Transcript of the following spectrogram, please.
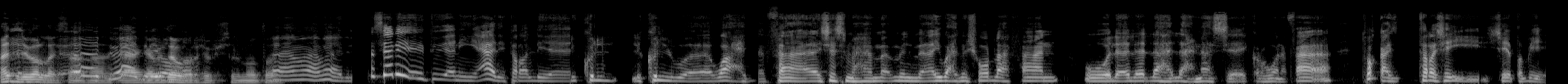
ما أدري والله إيش. ما ادور والله. أشوف إيش الموضوع. آه ما ما أدري. بس يعني يعني عادي ترى اللي- لكل لكل واحد. فا شو اسمه من أي واحد مشهور له fan وله له, ناس يكرهونه. فاتوقع ترى شيء شيء طبيعي.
